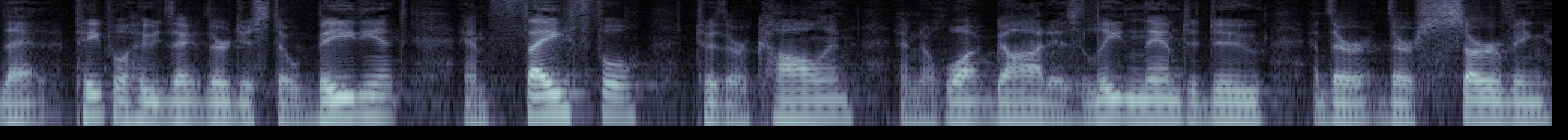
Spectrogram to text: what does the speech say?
That people who they're just obedient and faithful to their calling and to what God is leading them to do, and they're, they're serving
